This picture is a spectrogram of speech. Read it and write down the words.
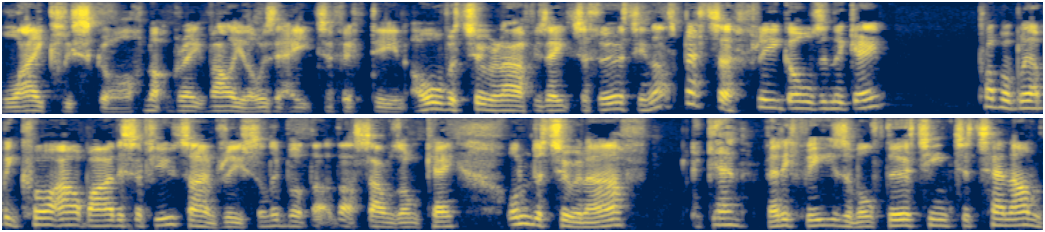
likely score. Not great value though, is it? Eight to fifteen. Over two and a half is eight to thirteen. That's better. Three goals in the game. Probably I've been caught out by this a few times recently, but that, that sounds okay. Under two and a half, again, very feasible. Thirteen to ten on,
